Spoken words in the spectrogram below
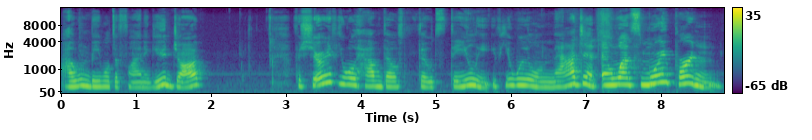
I wouldn't be able to find a good job. For sure, if you will have those thoughts daily, if you will imagine, and what's more important,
